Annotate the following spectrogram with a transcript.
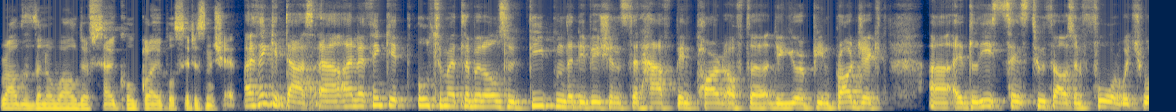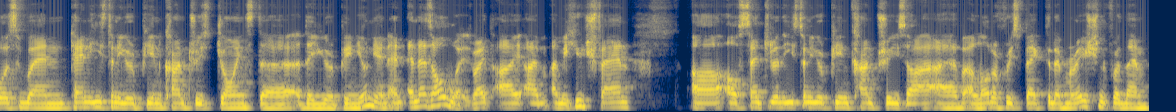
rather than a world of so-called global citizenship? I think it does, uh, and I think it ultimately will also deepen the divisions that have been part of the the European project. Uh, at least since 2004, which was when 10 Eastern European countries joined the, the European Union. And, and as always, right, I, I'm, I'm a huge fan uh, of Central and Eastern European countries. I, I, have a lot of respect and admiration for them,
